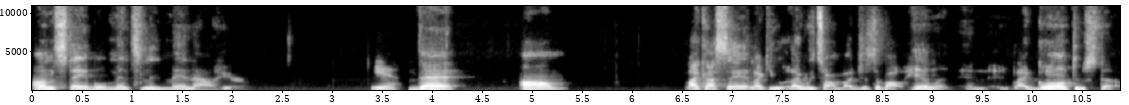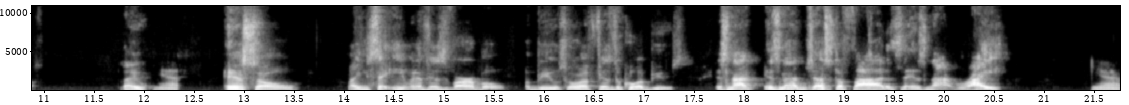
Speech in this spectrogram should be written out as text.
unstable mentally men out here Yeah. that um like I said, like you like we talking about just about healing and like going through stuff. Like Yeah. and so like you say, even if it's verbal abuse or a physical abuse, it's not it's not Mhm. justified, it's it's not right Yeah.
